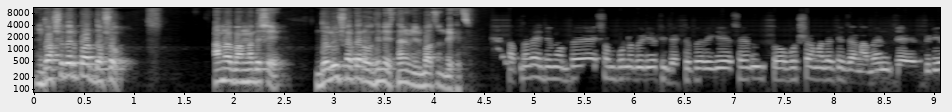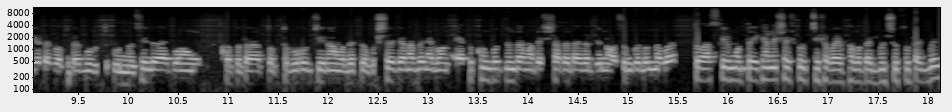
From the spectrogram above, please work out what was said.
দশকের পর দশক আমরা বাংলাদেশে দলীয় সরকার অধীনে স্থানীয় নির্বাচন দেখেছি। আপনারা ইতিমধ্যে সম্পূর্ণ ভিডিওটি দেখতে পেরে গিয়েছেন। তো অবশ্যই আমাদেরকে জানাবেন যে ভিডিওটা কতটা গুরুত্বপূর্ণ ছিল এবং কতটা তথ্যবহুল ছিল আমাদেরকে অবশ্যই জানাবেন এবং এতক্ষণ পর্যন্ত আমাদের সাথে থাকার জন্য অসংখ্য ধন্যবাদ। তো আজকের মতো এখানে শেষ করছি। সবাই ভালো থাকবেন, সুস্থ থাকবেন।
